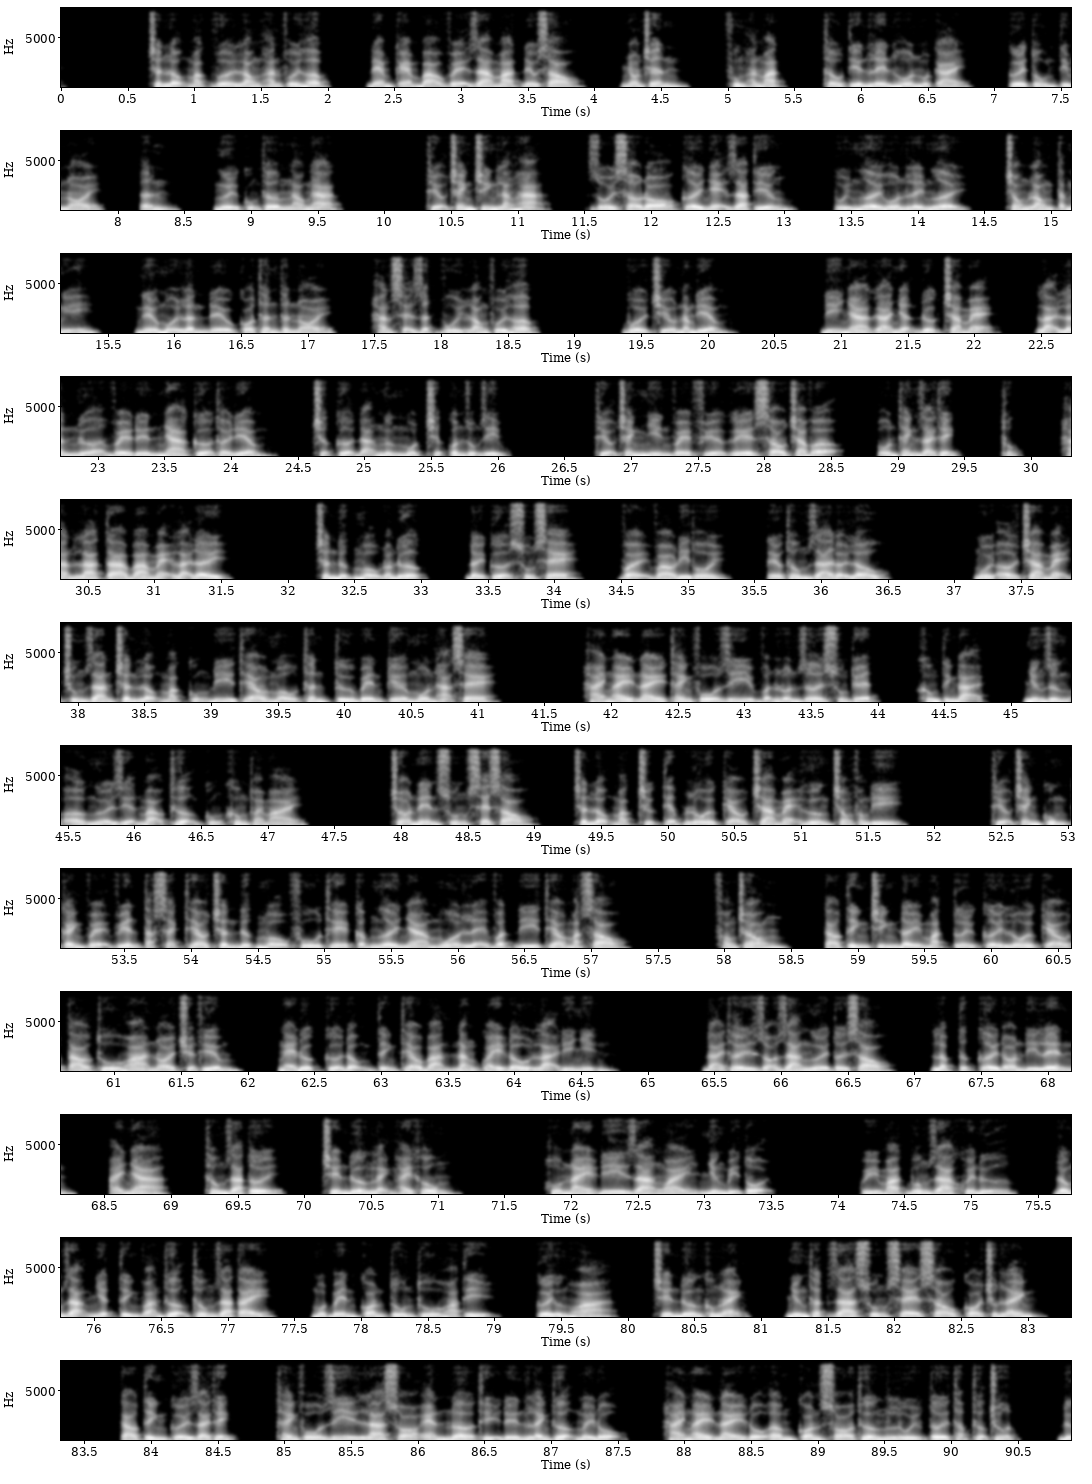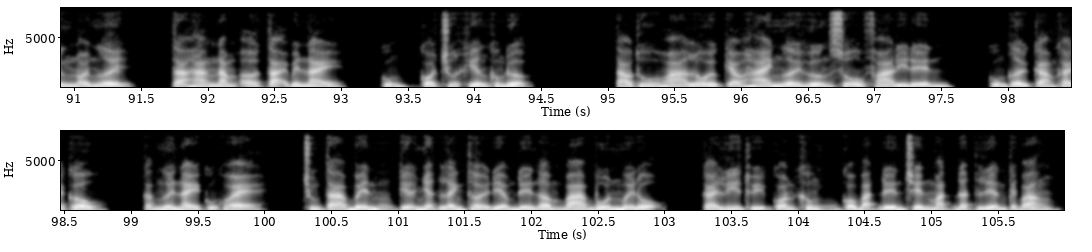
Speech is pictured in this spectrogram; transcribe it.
chân Lộng mặc vừa lòng hắn phối hợp, đem kem bảo vệ ra mặt đều sau, nhón chân, phùng hắn mặt, thấu tiến lên hôn một cái, cười tủm tìm nói, ân, ngươi cũng thơm ngào ngạt. Thiệu tranh trinh lăng hạ, rồi sau đó cười nhẹ ra tiếng, túi người hôn lấy người, trong lòng tắc nghĩ, nếu mỗi lần đều có thân thân nói, hắn sẽ rất vui lòng phối hợp. Buổi chiều 5 điểm, đi nhà ga nhận được cha mẹ, lại lần nữa về đến nhà cửa thời điểm, trước cửa đã ngừng một chiếc quân dụng dịp. Thiệu tranh nhìn về phía ghế sau cha vợ, ôn thanh giải thích, thúc, hẳn là ta ba mẹ lại đây. Trần Đức Mậu đoán được, đẩy cửa xuống xe, vậy vào đi thôi, tiêu thông ra đợi lâu. Ngồi ở cha mẹ trung gian Trần Lộng mặc cũng đi theo mẫu thân từ bên kia môn hạ xe. Hai ngày này thành phố Di vẫn luôn rơi xuống tuyết, không tính đại, nhưng dừng ở người diện mạo thượng cũng không thoải mái. Cho nên xuống xe sau, Trần Lộng mặc trực tiếp lôi kéo cha mẹ hướng trong phòng đi. Thiệu tranh cùng cảnh vệ viên tắc sách theo Trần Đức Mậu phu thê cấp người nhà mua lễ vật đi theo mặt sau. Phòng trong, Cao Tình chính đầy mặt tươi cười lôi kéo Tào Thu Hoa nói chuyện thiếm, nghe được cửa động tĩnh theo bản năng quay đầu lại đi nhìn. Đại thấy rõ ràng người tới sau, lập tức cười đón đi lên, ai nha, thông ra tới, trên đường lạnh hay không. Hôm nay đi ra ngoài nhưng bị tội. Quý mặt buông ra khuê nữ, đồng dạng nhiệt tình vãn thượng thông ra tay, một bên còn tún thu hoa tỉ, cười ứng hòa, trên đường không lạnh, nhưng thật ra xuống xe sau có chút lạnh. Cao tỉnh cười giải thích, thành phố Di là so N thị đến lãnh thượng mấy độ, hai ngày này độ ấm còn so thường lui tới thấp thượng chút, đừng nói ngươi, ta hàng năm ở tại bên này, cũng có chút khiêng không được. Tào Thu Hoa lôi kéo hai người hướng sofa đi đến, cũng cười cảm khái câu, các ngươi này cũng khỏe, chúng ta bên kia nhất lanh thời điểm đến âm 3-40 độ, cái ly thủy còn không có bắt đến trên mặt đất liền kết băng.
